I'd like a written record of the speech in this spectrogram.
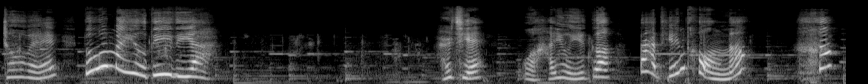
周围多没有弟弟呀！而且我还有一个大甜筒呢，哼，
